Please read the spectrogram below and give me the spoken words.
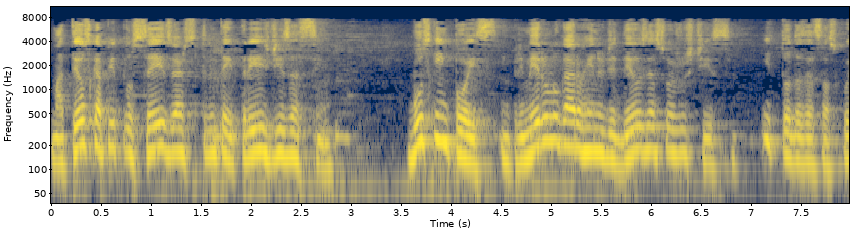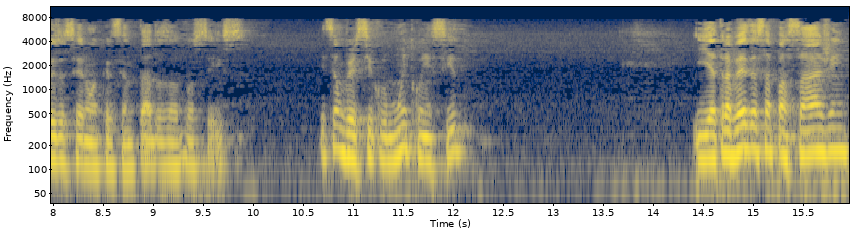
Mateus capítulo 6, verso 33 diz assim: Busquem, pois, em primeiro lugar o reino de Deus e a sua justiça, e todas essas coisas serão acrescentadas a vocês. Esse é um versículo muito conhecido. E através dessa passagem,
